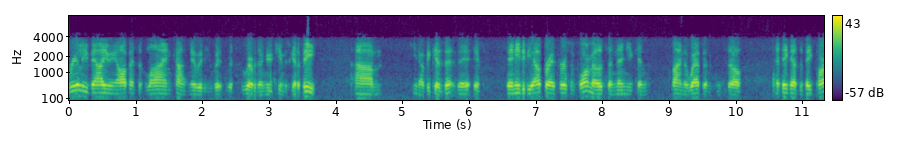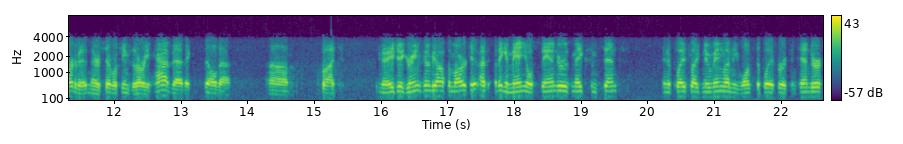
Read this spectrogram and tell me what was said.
really valuing offensive line continuity with, with whoever their new team is going to be. Um, you know, because they, they, if they need to be upright first and foremost, and then you can find the weapons. And so, I think that's a big part of it. And there are several teams that already have that that can sell that. Um, but you know, AJ Green's going to be off the market. I, I think Emmanuel Sanders makes some sense in a place like New England. He wants to play for a contender.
